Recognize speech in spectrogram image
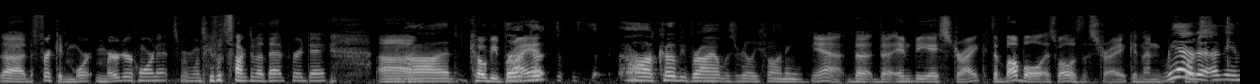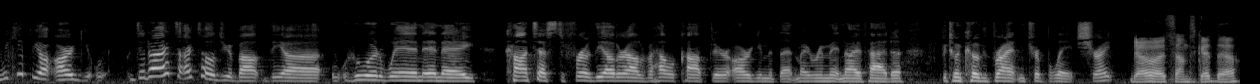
uh, the freaking mor- murder hornets. Remember when people talked about that for a day? Um, God. Kobe Bryant. the- the- oh, Kobe Bryant was really funny. yeah, the the NBA strike, the bubble as well as the strike, and then We had, course- I mean, we keep you argue. Did I? I told you about the uh, who would win in a contest to throw the other out of a helicopter argument that my roommate and I have had uh, between Kobe Bryant and Triple H, right? no, that sounds good though.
